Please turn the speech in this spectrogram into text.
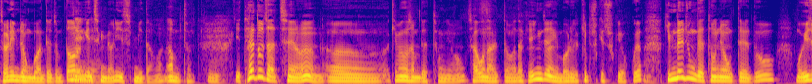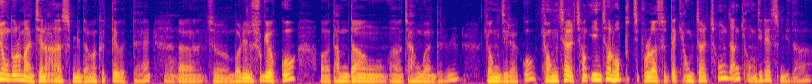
전임 정부한테 좀 떠넘긴 네 네. 측면이 있습니다만, 아무튼. 음. 이 태도 자체는, 어, 김영삼 대통령 사고 날 때마다 굉장히 머리를 깊숙이 숙였고요. 김대중 대통령 때도 뭐 이 정도로 많지는 않았습니다만, 그때 그때, 어, 저 머리를 숙였고, 어, 담당 어, 장관들을 경질했고 경찰청 인천 호프집 불렀을 때 경찰청장 경질했습니다.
